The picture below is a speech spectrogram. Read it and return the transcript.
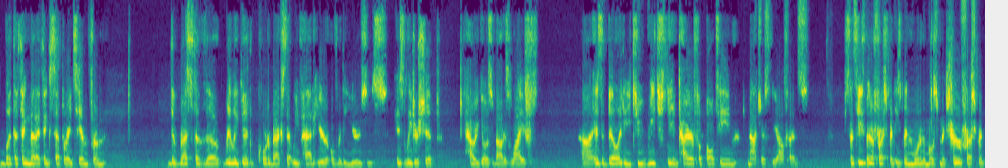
But the thing that I think separates him from the rest of the really good quarterbacks that we've had here over the years is his leadership, how he goes about his life, uh, his ability to reach the entire football team, not just the offense. Since he's been a freshman, he's been one of the most mature freshmen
